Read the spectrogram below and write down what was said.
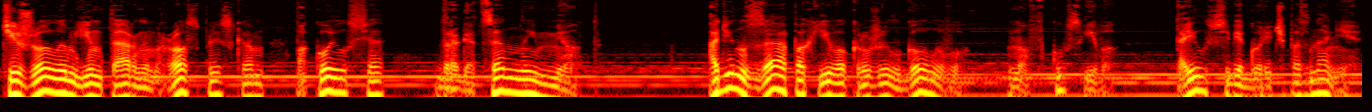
тяжелым янтарным росплеском покоился драгоценный мед. Один запах его кружил голову, но вкус его таил в себе горечь познания,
